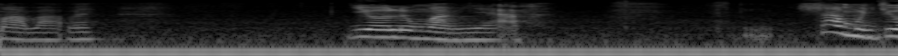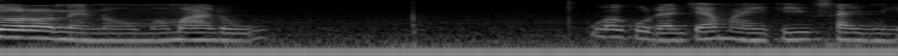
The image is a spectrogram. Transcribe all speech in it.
မှာပါပဲပြောလို့မှမရတာရှောက်မကြောတော့နဲ့နော်မမတို့ ကိုကကိုယ်တိုင်ကျမ်းမိုင်ကြီးဆိုင်နေ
